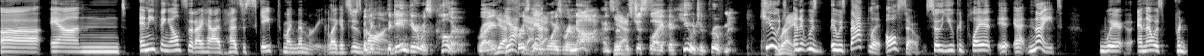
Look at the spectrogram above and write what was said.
uh, and anything else that I had has escaped my memory. Like it's just But gone. the, the Game Gear was color, right? Yeah. Yeah. First Yeah. Game Yeah. Boys were not, and so Yes. it was just like a huge improvement. huge Right. and it was it was backlit also so you could play it, it at night where and that was pre-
